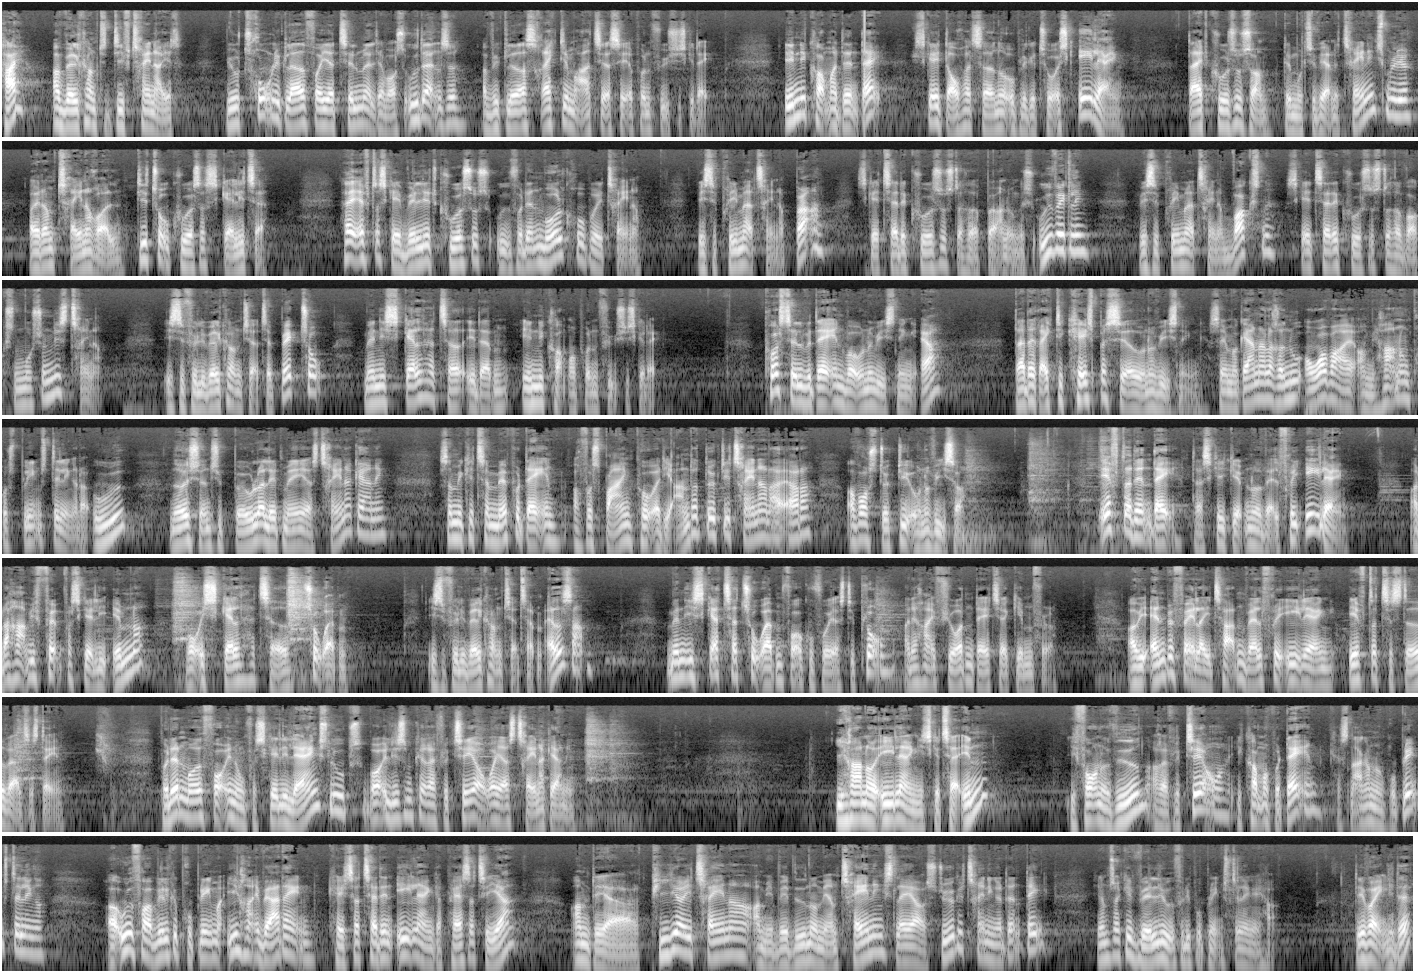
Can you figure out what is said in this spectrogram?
Hej og velkommen til DIF Træner 1. Vi er utrolig glade for, at I har tilmeldt jer vores uddannelse, og vi glæder os rigtig meget til at se jer på den fysiske dag. Inden I kommer den dag, skal I dog have taget noget obligatorisk e-læring. Der er et kursus om det motiverende træningsmiljø og et om trænerrollen. De to kurser skal I tage. Herefter skal I vælge et kursus ud for den målgruppe, I træner. Hvis I primært træner børn, skal I tage det kursus, der hedder Børn og Unges Udvikling. Hvis I primært træner voksne, skal I tage det kursus, der hedder Voksen Motionisttræner. I er selvfølgelig velkommen til at tage begge to, men I skal have taget et af dem, inden I kommer på den fysiske dag. På selve dagen, hvor undervisningen er, der er det rigtig casebaseret undervisning. Så I må gerne allerede nu overveje, om I har nogle problemstillinger derude, noget I synes, I bøvler lidt med i jeres trænergærning, som I kan tage med på dagen og få sparring på af de andre dygtige trænere, der er der, og vores dygtige undervisere. Efter den dag, der skal I igennem noget valgfri e-læring. Og der har vi fem forskellige emner, hvor I skal have taget to af dem. I er selvfølgelig velkommen til at tage dem alle sammen, men I skal tage to af dem for at kunne få jeres diplom, og det har I 14 dage til at gennemføre. Og vi anbefaler, at I tager den valgfri e-læring efter tilstedeværelsesdagen. På den måde får I nogle forskellige læringsloops, hvor I ligesom kan reflektere over jeres trænergærning. I har noget e-læring, I skal tage inden. I får noget viden at reflektere over. I kommer på dagen, kan snakke om nogle problemstillinger. Og ud fra hvilke problemer I har i hverdagen, kan I så tage den e-læring, der passer til jer. Om det er piger, I træner, om I vil vide noget mere om træningslager og styrketræning og den del, jamen så kan I vælge ud for de problemstillinger, I har. Det var egentlig det.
